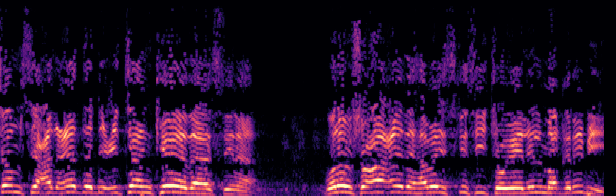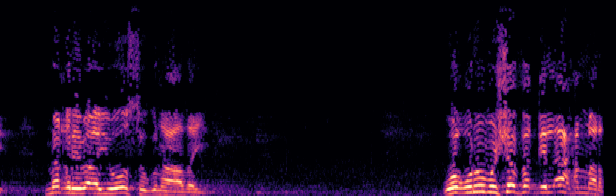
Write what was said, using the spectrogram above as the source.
shamsi cadceedda dhicitaankeedaasina walow shucaaceeda haba iska sii joogay lilmaqribi maqrib ayuu u sugnaaday. Wa guruubu shafaqi alaxmar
